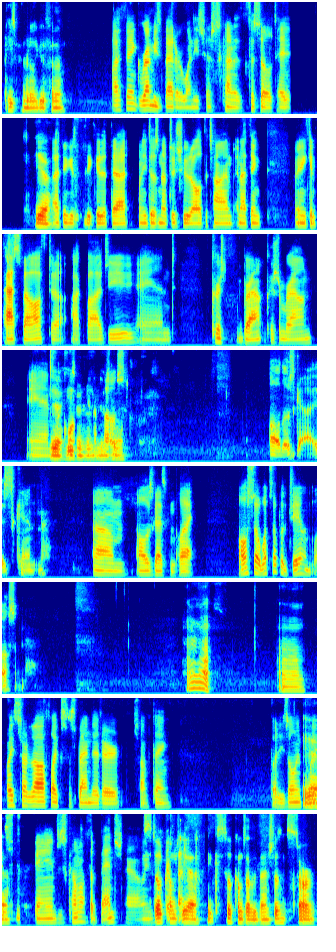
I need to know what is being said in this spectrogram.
he's been really good for them. I think Remy's better when he's just kind of facilitating. Yeah, I think he's pretty good at that when he doesn't have to shoot all the time. And I think when he can pass it off to Agbaji and Chris Braun, Christian Braun, and Yeah, McCormack he's been in really the good well. All those guys can, um, all those guys can play. Also, what's up with Jalen Wilson? I don't know. Um, he started off like suspended or something, but he's only played Yeah. games. He's come off the bench now. He's still like comes best- yeah, he still comes off the bench. Doesn't start.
